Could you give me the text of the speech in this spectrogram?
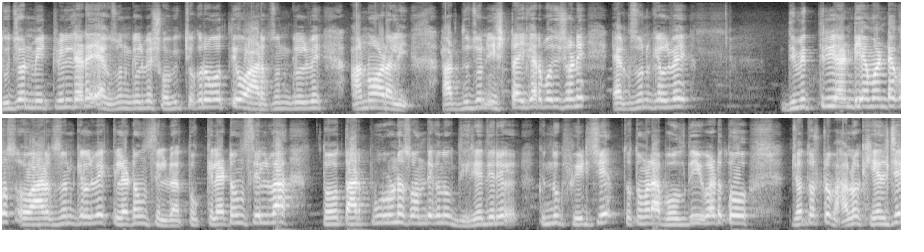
দুজন মিডফিল্ডারে, একজন খেলবে সৌভিক চক্রবর্তী ও আরেকজন খেলবে আনোয়ার আলী। আর দুজন স্ট্রাইকার পজিশনে একজন খেলবে দিমিত্রি অ্যান্ড ডিয়ামান্টাকোস ও আরেকজন খেলবে ক্লেটন সিলভা তো ক্লেটন সিলভা তো তার পুরনো ছন্দে কিন্তু ধীরে ধীরে কিন্তু ফিরছে। তো তোমরা বলতেই পারো, তো যথেষ্ট ভালো খেলছে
